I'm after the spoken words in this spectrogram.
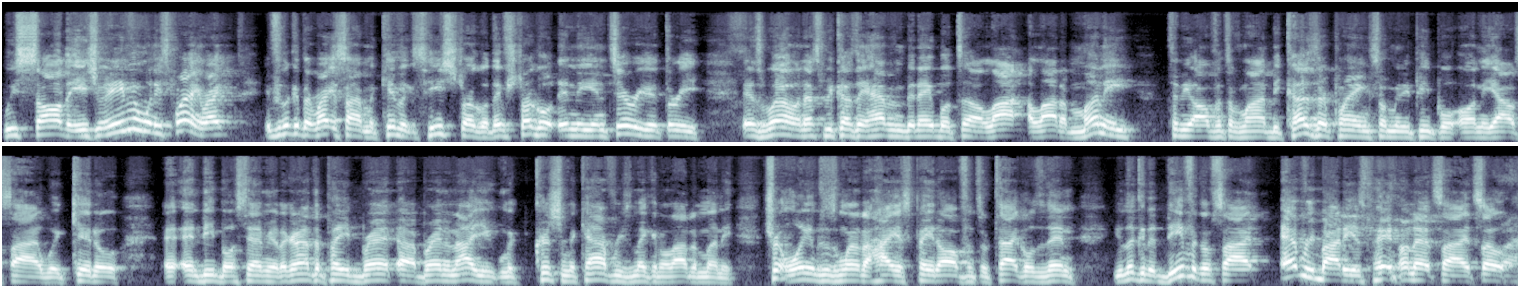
we saw the issue. And even when he's playing, right? If you look at the right side, McKivitz, he's struggled. They've struggled in the interior three as well. And that's because they haven't been able to allot a lot of money to the offensive line because they're playing so many people on the outside with Kittle and, and Deebo Samuel. They're going to have to pay Brand, uh, Brandon Aiyuk. Christian McCaffrey's making a lot of money. Trent Williams is one of the highest paid offensive tackles. And then you look at the defensive side, everybody is paid on that side. So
